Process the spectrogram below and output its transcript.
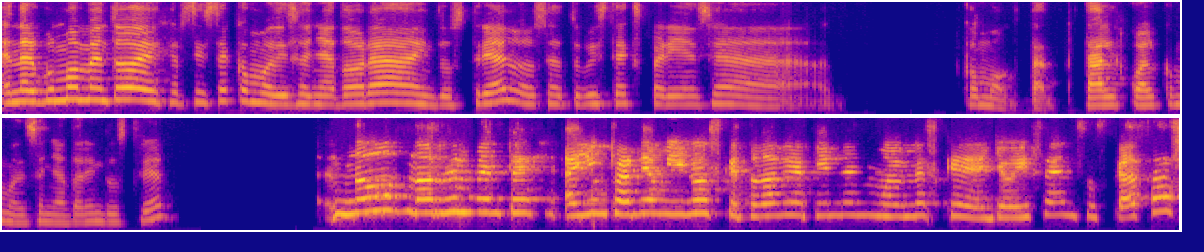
¿En algún momento ejerciste como diseñadora industrial? O sea, ¿tuviste experiencia como tal cual como diseñadora industrial? No, no realmente. Hay un par de amigos que todavía tienen muebles que yo hice en sus casas,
